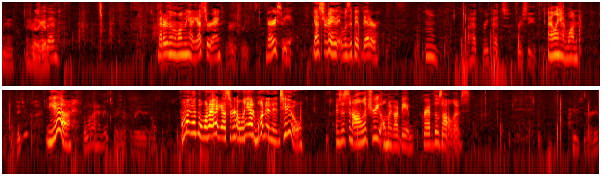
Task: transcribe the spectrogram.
Mm, it's really Those good. Better than the one we had yesterday. Very sweet. Very sweet. Yesterday it was a bit bitter. I had three pits, three seeds. I only had one. Did you? Yeah. The one I had yesterday had three in it also. Oh my god, the one I had yesterday only had one in it too. Is this an olive tree? Oh my god, babe, grab those olives. Are you serious?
